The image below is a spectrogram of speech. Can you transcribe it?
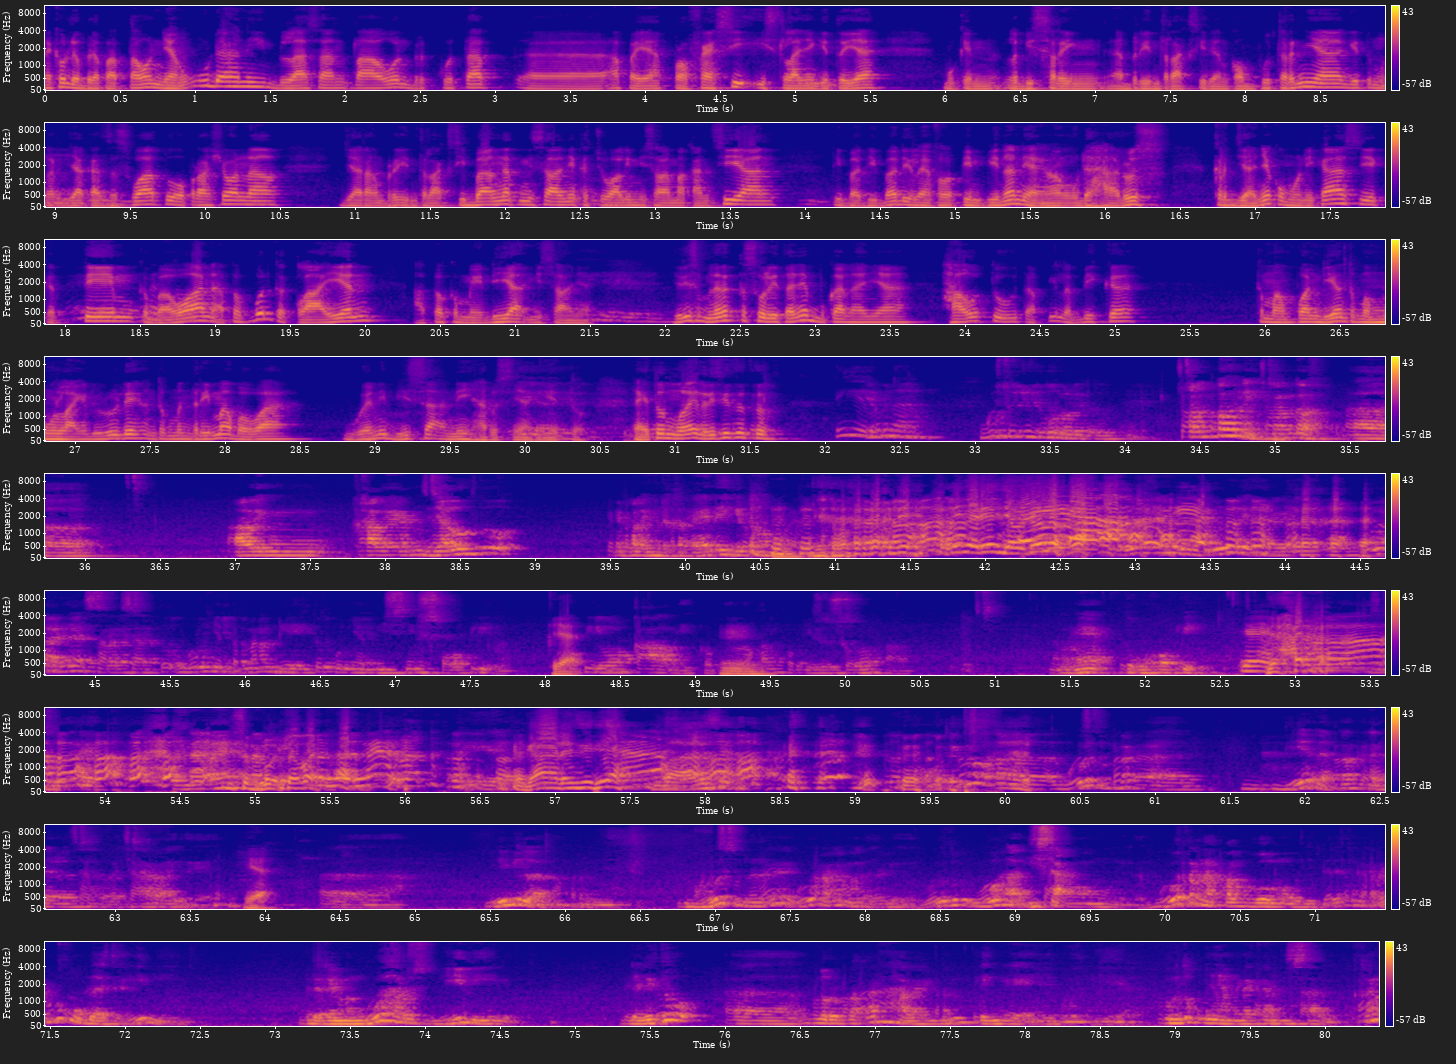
mereka udah berapa tahun yang udah nih belasan tahun berkutat eh, apa ya profesi istilahnya gitu ya. Mungkin lebih sering eh, berinteraksi dengan komputernya gitu mengerjakan sesuatu operasional. Jarang berinteraksi banget misalnya kecuali misalnya makan siang. Tiba-tiba di level pimpinan yang emang udah harus kerjanya komunikasi ke tim ke bawahan ataupun ke klien atau ke media misalnya. Jadi sebenarnya kesulitannya bukan hanya how to tapi lebih ke kemampuan dia untuk memulai dulu deh untuk menerima bahwa gue ini bisa nih harusnya Iya, gitu. Nah itu mulai dari situ tuh. Iya benar. Gue setuju tuh kalau itu. Contoh nih, contoh. Eh, paling kalau yang jauh tuh yang paling dekat aja deh kita ngomong. Ini jadi jauh dulu. Iya. gue ada salah satu gue punya teman dia itu punya bisnis kopi loh. Ya. kopi lokal nih kopi Hmm. lokal kopi susu lokal namanya tuku kopi Iya. namanya Sebut apa? Merek. Iya. Gak ada sih dia. Waktu itu gue sempat eh, dia datang ke dalam satu acara gitu ya Ya. Eh, dia bilang apa namanya gue sebenarnya gue orangnya mager gitu gue tuh gue nggak bisa ngomong gitu gue kenapa gue mau datang karena gue mau belajar ini dan emang gue harus begini gitu. dan itu eh, merupakan hal yang penting kayaknya buat dia untuk menyampaikan pesan kan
